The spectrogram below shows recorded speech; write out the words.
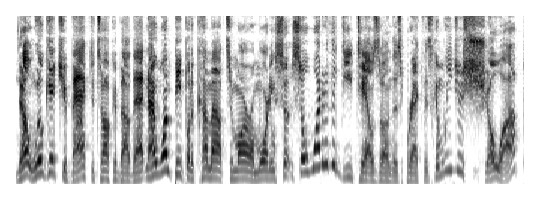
No, we'll get you back to talk about that. And I want people to come out tomorrow morning. So, so what are the details on this breakfast? Can we just show up?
